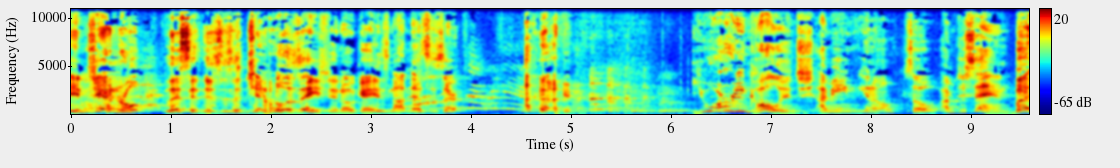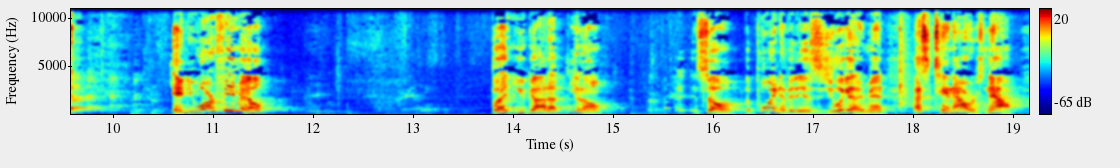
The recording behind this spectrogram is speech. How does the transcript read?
in general, listen, this is a generalization, okay? It's not necessary. you are in college. I mean, you know, so I'm just saying. But and you are female, but you gotta, you know. So the point of it is, is you look at it, man, that's 10 hours. Now,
